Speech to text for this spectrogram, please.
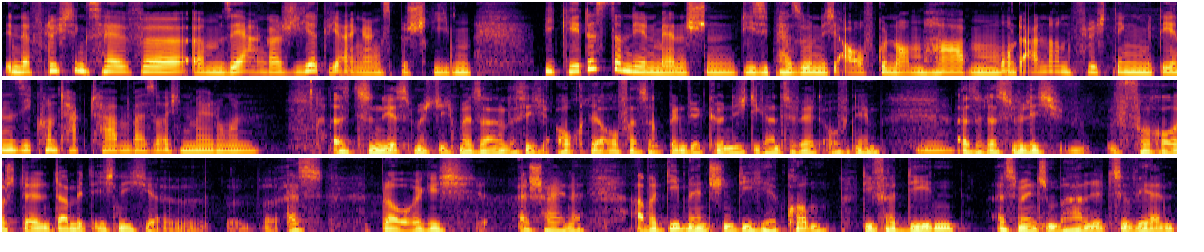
in der Flüchtlingshilfe ähm, sehr engagiert, wie eingangs beschrieben. Wie geht es denn den Menschen, die Sie persönlich aufgenommen haben und anderen Flüchtlingen, mit denen Sie Kontakt haben bei solchen Meldungen? Also zunächst möchte ich mal sagen, dass ich auch der Auffassung bin, wir können nicht die ganze Welt aufnehmen. Mhm. Also das will ich vorausstellen, damit ich nicht äh, als blauäugig erscheine. Aber die Menschen, die hier kommen, die verdienen, als Menschen behandelt zu werden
